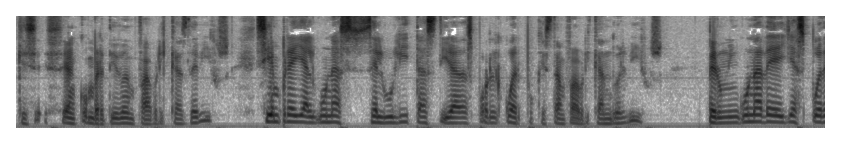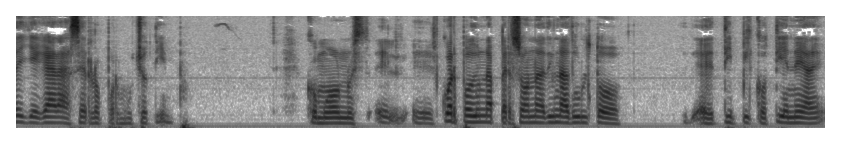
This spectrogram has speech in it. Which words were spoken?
que se, han convertido en fábricas de virus. Siempre hay algunas celulitas tiradas por el cuerpo que están fabricando el virus, pero ninguna de ellas puede llegar a hacerlo por mucho tiempo como el, cuerpo de una persona, de un adulto eh, típico, tiene eh,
